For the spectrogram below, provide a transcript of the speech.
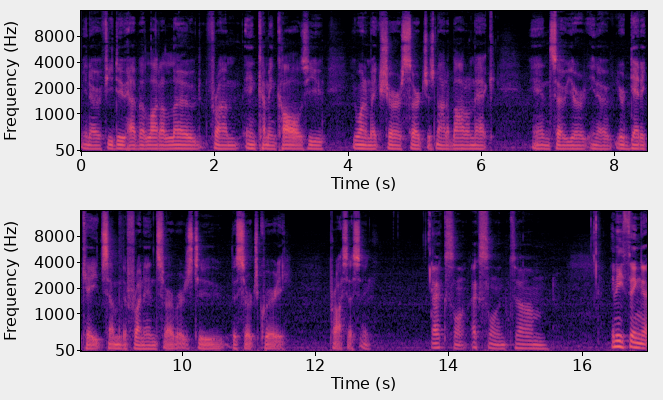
you know if you do have a lot of load from incoming calls, you you want to make sure search is not a bottleneck, and so you're you know you're dedicate some of the front end servers to the search query processing. Excellent, excellent. Um, anything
